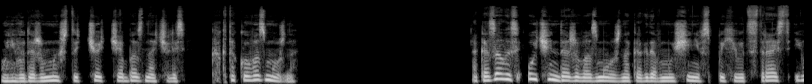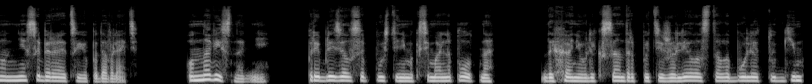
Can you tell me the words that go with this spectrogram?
У него даже мышцы четче обозначились. Как такое возможно? Оказалось, очень даже возможно, когда в мужчине вспыхивает страсть, и он не собирается ее подавлять. Он навис над ней, приблизился пусть и не максимально плотно. Дыхание у Александра потяжелело, стало более тугим,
